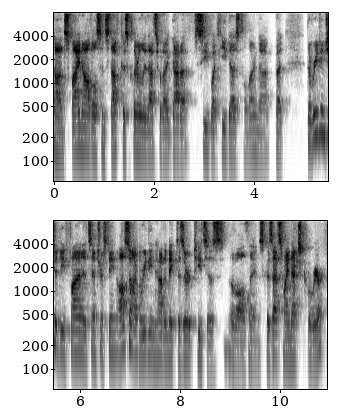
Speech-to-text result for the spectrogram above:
on spy novels and stuff, because clearly that's what I got to see what he does to learn that. But the reading should be fun. It's interesting. Also, I'm reading how to make dessert pizzas of all things, because that's my next career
